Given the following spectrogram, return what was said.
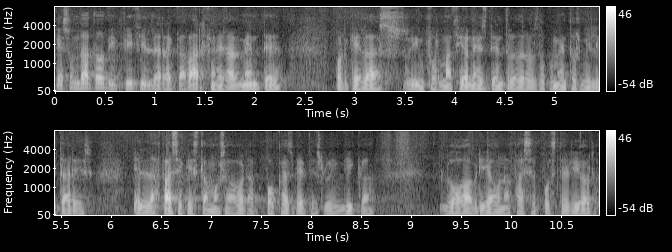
que es un dato difícil de recabar generalmente, porque las informaciones dentro de los documentos militares, en la fase que estamos ahora, pocas veces lo indica. Luego habría una fase posterior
